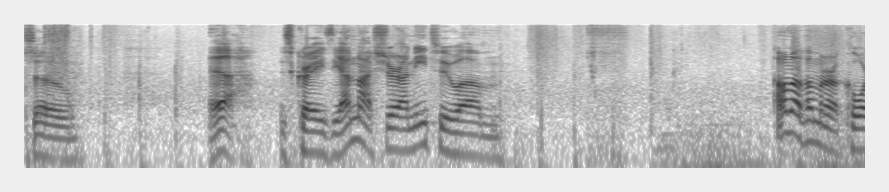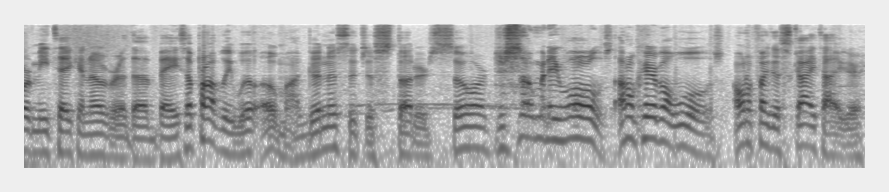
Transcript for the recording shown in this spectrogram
So, yeah, it's crazy. I'm not sure. I need to, um... I don't know if I'm going to record me taking over the base. I probably will. Oh my goodness, it just stuttered so hard. There's so many wolves. I don't care about wolves. I want to fight the sky tiger.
